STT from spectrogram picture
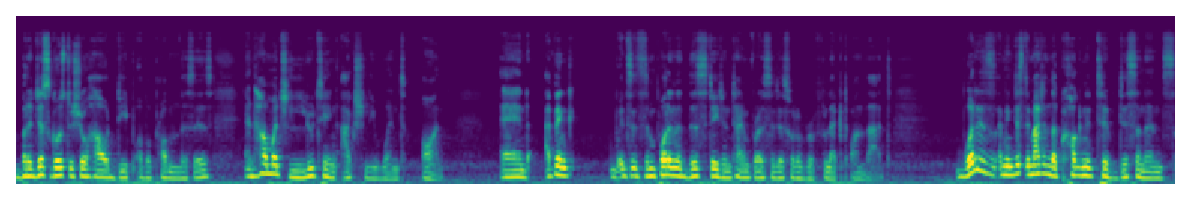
But it just goes to show how deep of a problem this is and how much looting actually went on. And I think it's it's important at this stage in time for us to just sort of reflect on that. What is I mean, just imagine the cognitive dissonance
